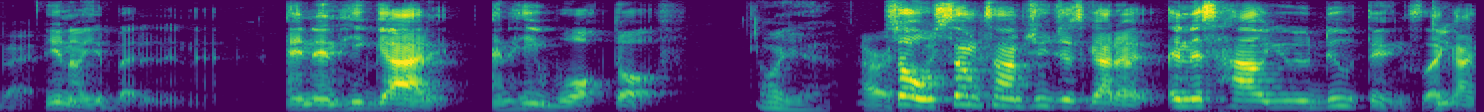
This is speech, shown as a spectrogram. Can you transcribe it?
Right. you know, you're better than that." And then he got it, and he walked off. Oh yeah. I respect So that. sometimes you just gotta, and it's how you do things. Like I,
